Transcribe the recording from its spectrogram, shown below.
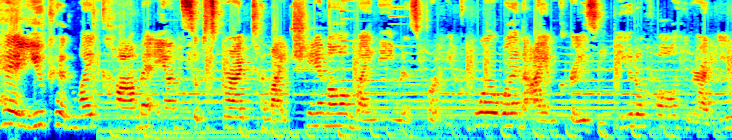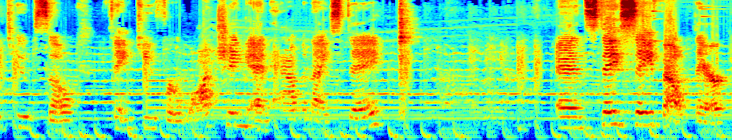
Hey, you can like, comment, and subscribe to my channel. My name is Brittany Corwin. I am Crazy Beautiful here on YouTube, so thank you for watching and have a nice day. And stay safe out there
